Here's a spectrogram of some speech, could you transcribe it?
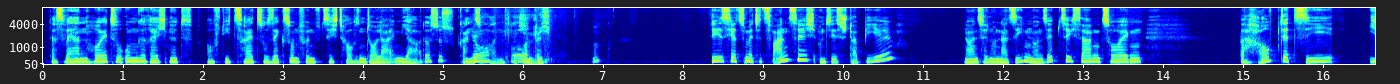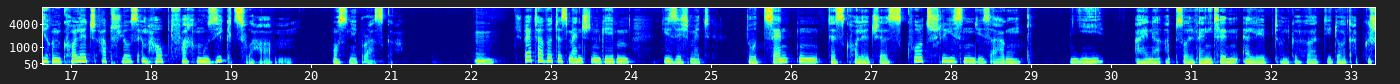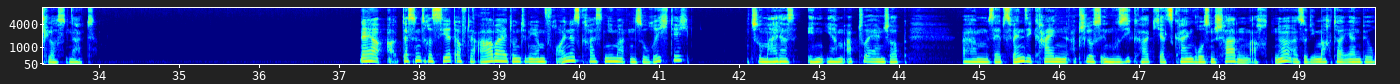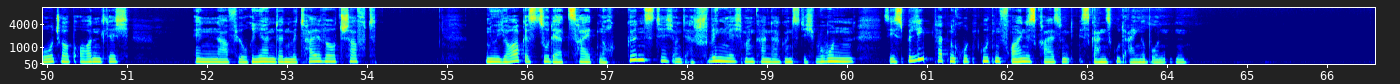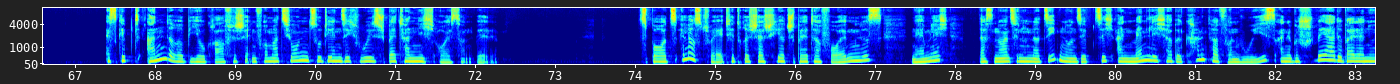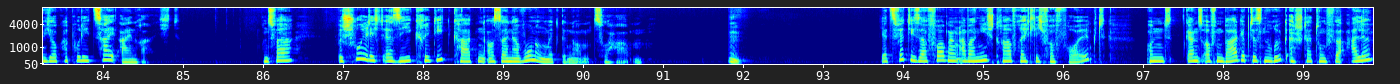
Das wären heute umgerechnet auf die Zeit so 56.000 Dollar im Jahr. Das ist ganz ja, ordentlich. ordentlich. Sie ist jetzt Mitte 20 und sie ist stabil. 1977, sagen Zeugen, behauptet sie, ihren College-Abschluss im Hauptfach Musik zu haben aus Nebraska. Mhm. Später wird es Menschen geben, die sich mit Dozenten des Colleges kurzschließen, die sagen, nie eine Absolventin erlebt und gehört, die dort abgeschlossen hat. Naja, das interessiert auf der Arbeit und in ihrem Freundeskreis niemanden so richtig, zumal das in ihrem aktuellen Job, ähm, selbst wenn sie keinen Abschluss in Musik hat, jetzt keinen großen Schaden macht. Ne? Also die macht da ihren Bürojob ordentlich in einer florierenden Metallwirtschaft. New York ist zu der Zeit noch günstig und erschwinglich. Man kann da günstig wohnen. Sie ist beliebt, hat einen guten Freundeskreis und ist ganz gut eingebunden. Es gibt andere biografische Informationen, zu denen sich Ruiz später nicht äußern will. Sports Illustrated recherchiert später Folgendes, nämlich, dass 1977 ein männlicher Bekannter von Ruiz eine Beschwerde bei der New Yorker Polizei einreicht. Und zwar beschuldigt er sie, Kreditkarten aus seiner Wohnung mitgenommen zu haben. Hm. Jetzt wird dieser Vorgang aber nie strafrechtlich verfolgt und ganz offenbar gibt es eine Rückerstattung für alle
